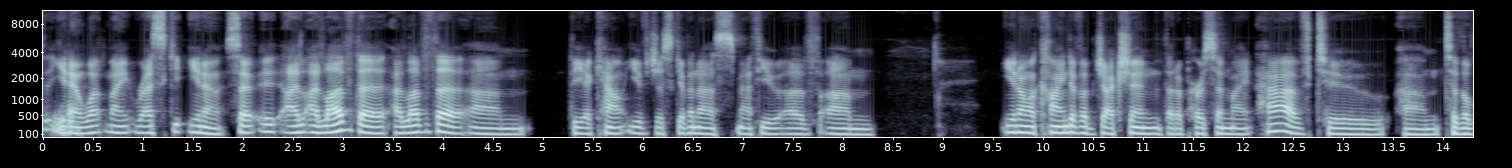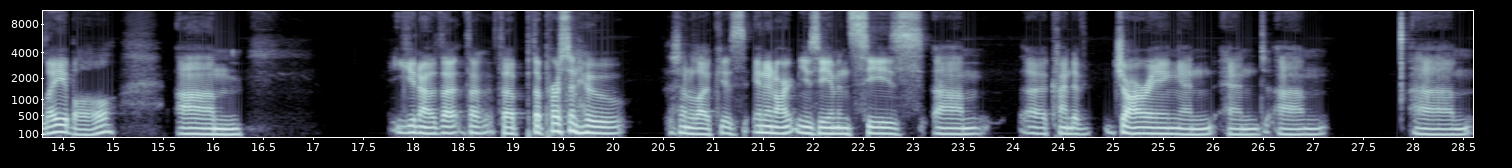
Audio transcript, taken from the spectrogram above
you know what might rescue you know so it, i i love the i love the um the account you've just given us matthew of um you know a kind of objection that a person might have to um to the label. Um you know the the the the person who sort of like is in an art museum and sees um, a kind of jarring and and um, um,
